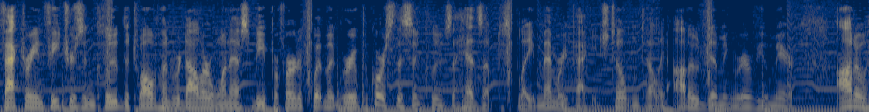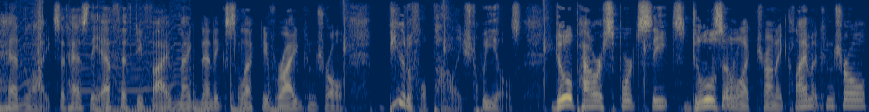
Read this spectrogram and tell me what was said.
Factory and features include the $1,200 1SB preferred equipment group. Of course, this includes the heads up display, memory package, tilt and telly, auto dimming rearview mirror, auto headlights. It has the F55 magnetic selective ride control, beautiful polished wheels, dual power sports seats, dual zone electronic climate control,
